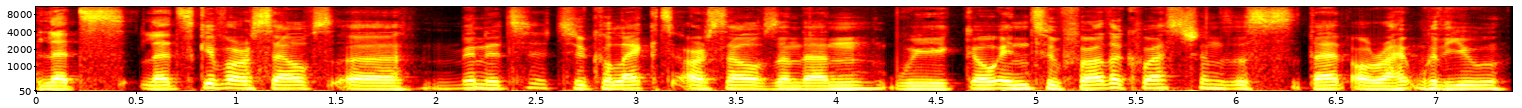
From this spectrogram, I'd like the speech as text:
Let's let's give ourselves a minute to collect ourselves, and then we go into further questions. Is that all right with you?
